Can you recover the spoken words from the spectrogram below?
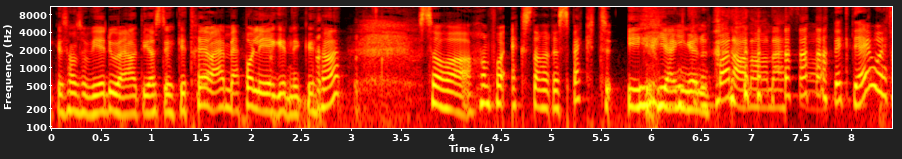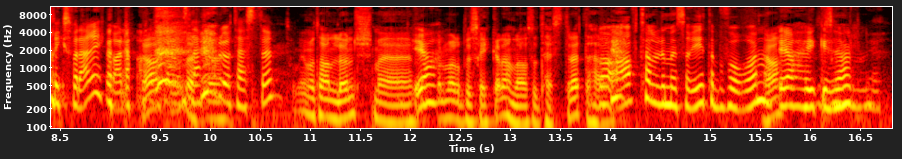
ikke sant, så vet du at de har styrke tre, og jeg er med på legen, ikke sant. Så han får ekstra respekt i I gjengen. gruppa, da, når han er så det, det er jo et triks for deg, Rikard. Ja, er. Slipper du å teste. Vi må ta en lunsj med Ja. Rikard og teste dette Da Nå avtaler du med Sarita på forhånd. Ja. Ja, ikke sant.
